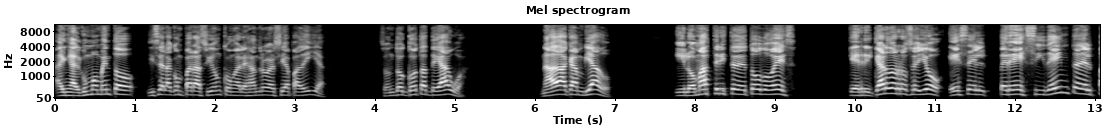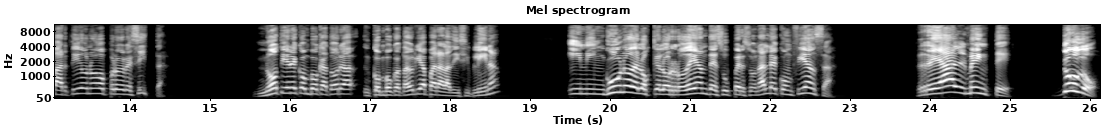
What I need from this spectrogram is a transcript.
en algún momento hice la comparación con Alejandro García Padilla. Son dos gotas de agua. Nada ha cambiado. Y lo más triste de todo es que Ricardo Rosselló es el presidente del Partido Nuevo Progresista. No tiene convocatoria, convocatoria para la disciplina y ninguno de los que lo rodean de su personal de confianza realmente dudo,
